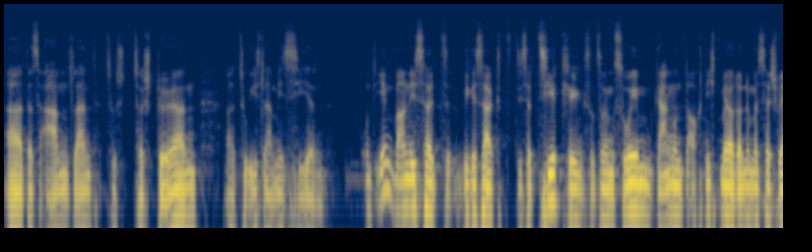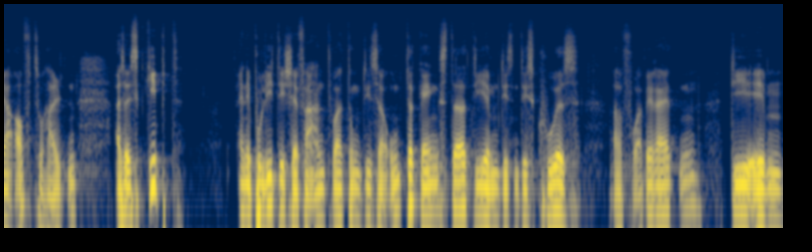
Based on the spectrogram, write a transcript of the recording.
äh, das Abendland zu zerstören, äh, zu islamisieren. Und irgendwann ist halt, wie gesagt, dieser Zirkel sozusagen so im Gang und auch nicht mehr oder nur mehr sehr schwer aufzuhalten. Also es gibt eine politische Verantwortung dieser Untergangster, die eben diesen Diskurs äh, vorbereiten, die eben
